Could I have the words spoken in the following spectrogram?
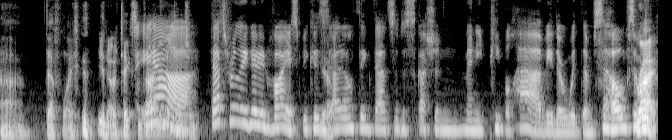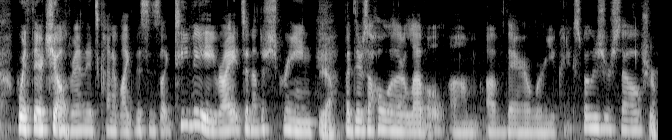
Uh, definitely, you know, take some time yeah, and attention. That's really good advice because Yeah. I don't think that's a discussion many people have either with themselves or Right. with their children. It's kind of like this is like TV, right? It's another screen. Yeah. But there's a whole other level um, of there where you can expose yourself. Sure.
